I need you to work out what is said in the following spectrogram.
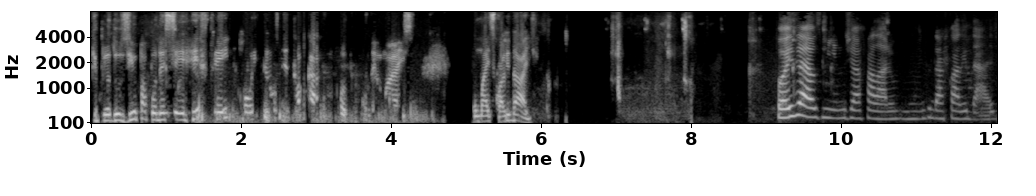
que produziu para poder ser refeito ou então ser trocado com mais, com mais qualidade. Pois é, os meninos já falaram muito da qualidade,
